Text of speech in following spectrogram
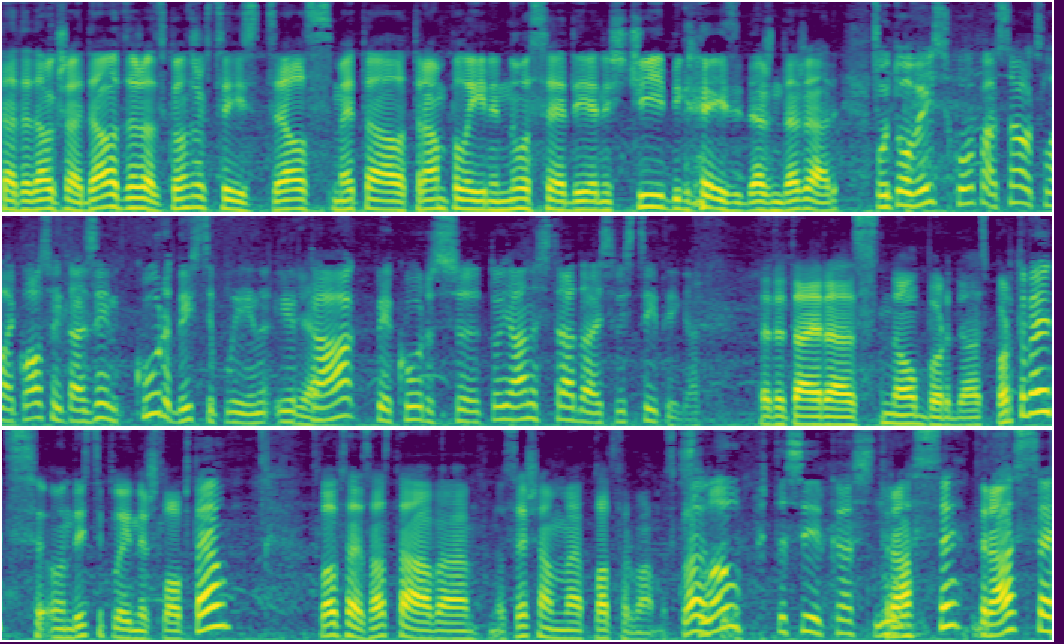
Tātad augšā ir daudz dažādas konstrukcijas, cels, metāla, trampolīni, nosēdieni, šķībi, greizi, daži dažādi. Un to visu kopā sauc, lai klausītāji zinātu, kura disciplīna ir jā. tā, pie kuras tu, Jānis, strādājas viscitīgāk. Tātad tā ir snowboard sporta veids, un disciplīna ir slopestyle. Slopsē sastāv uh, no sešām platformām. Es klāju- Slope tas ir kas? Nu, Trase, trase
